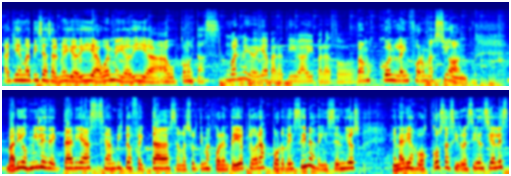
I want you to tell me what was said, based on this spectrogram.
aquí en Noticias al Mediodía. Buen mediodía, Agus, ¿cómo estás? Buen mediodía para ti, Gaby, para todos. Vamos con la información. Varios miles de hectáreas se han visto afectadas en las últimas 48 horas por decenas de incendios en áreas boscosas y residenciales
